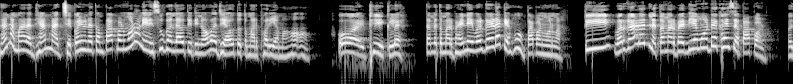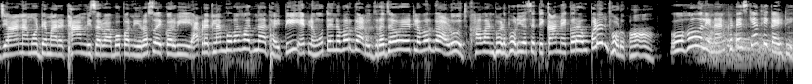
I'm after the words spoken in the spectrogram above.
ના ના મારા ધ્યાનમાં જ છે કયું ના તમે પાપણ ને એની સુગંધ આવતી હતી ને અવાજ આવતો તમારા ફરિયામાં હા. ઓય ઠીક લે. તમે તમારા ભાઈને વરગાડ્યા કે હું પાપણ વણવા? તી વરગાડે જ ને. તમારા ભાઈ બે મોઢે ખાય છે પાપણ. હજી આના મોઢે મારે ઠામ વિસરવા બપોરની રસોઈ કરવી. આપણે તો લાંબો વાહ જ ના થાય તી. એટલે હું તેને વરગાડું જ. રજા હોય એટલે વરગાડું જ. ખાવાનું ભડભડિયો હશે તે કામે કરાવવું પડે ને થોડુંક. હા ઓહો, ઓલી નાનખટાઈસ ક્યાંથી કાઢી?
